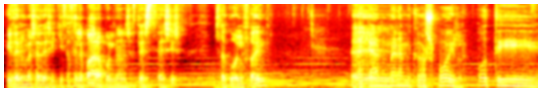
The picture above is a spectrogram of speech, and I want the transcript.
ήταν η Mercedes εκεί. Θα ήθελε πάρα πολύ να είναι σε αυτές τις θέσεις, στα qualifying. Να Ε, κάνουμε ένα μικρό spoil ότι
